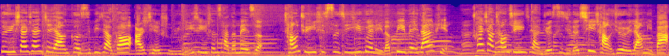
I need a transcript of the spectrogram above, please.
对于珊珊这样个子比较高，而且属于梨形身材的妹子，长裙是四季衣柜里的必备单品。穿上长裙，感觉自己的气场就有两米八。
